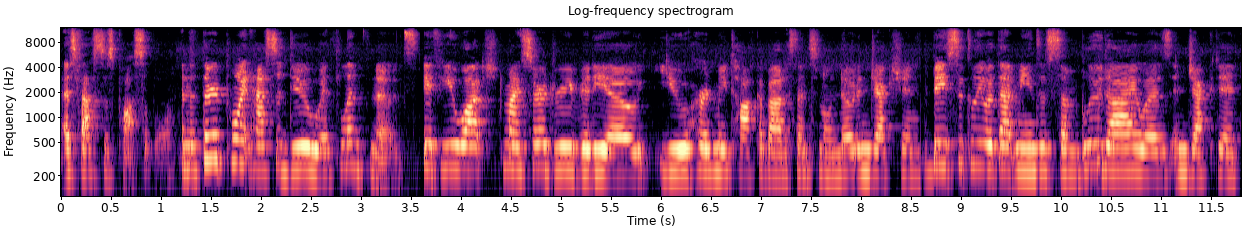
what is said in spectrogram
as fast as possible. And the third point has to do with lymph nodes. If you watched my surgery video, you heard me talk about a sentinel node injection. Basically what that means is some blue dye was injected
